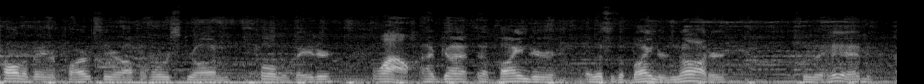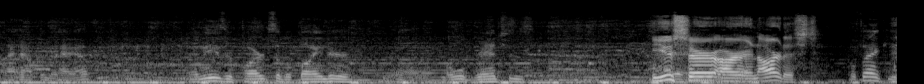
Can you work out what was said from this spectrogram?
cultivator parts here off a horse drawn cultivator. Wow. I've got a binder, well, this is a binder knotter for the head I happen to have. And these are parts of a binder, uh, old wrenches. You, sir, are an artist. Well, thank you.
